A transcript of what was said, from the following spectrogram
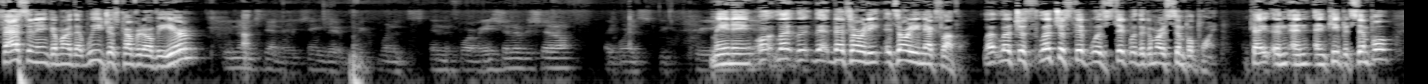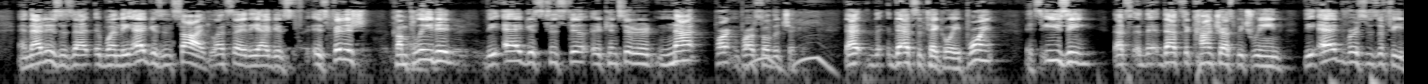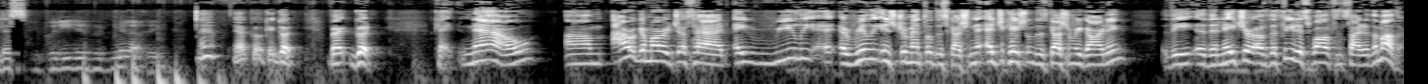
fascinating Gemara that we just covered over here. You don't understand that. You're saying that when it's in the formation of the shell, like when it's created. Meaning, well, let, let- that's already it's already next level. Let, let's just let's just stick with stick with the Gemara's simple point, okay, and, and and keep it simple. And that is is that when the egg is inside, let's say the egg is is finished, completed, the egg is still considered not part and parcel of the chicken. That that's the takeaway point. It's easy. That's that's the contrast between the egg versus the fetus. You could eat it with milachik. Yeah, yeah, okay, good, very good. Okay, now um, our Gemara just had a really, a really instrumental discussion, an educational discussion regarding the uh, the nature of the fetus while it's inside of the mother.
